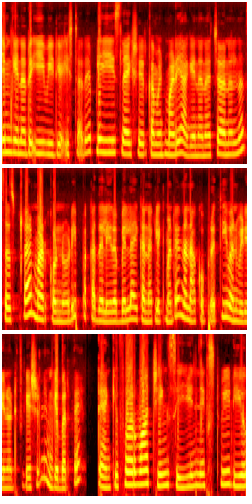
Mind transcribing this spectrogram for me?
ನಿಮ್ಗೇನಾದರೂ ಈ ವಿಡಿಯೋ ಇಷ್ಟ ಆದರೆ ಪ್ಲೀಸ್ ಲೈಕ್ ಶೇರ್ ಕಮೆಂಟ್ ಮಾಡಿ. ಹಾಗೆ ನನ್ನ ಚಾನಲ್ನ ಸಬ್ಸ್ಕ್ರೈಬ್ ಮಾಡ್ಕೊಂಡು ನೋಡಿ. ಪಕ್ಕದಲ್ಲಿರೋ ಬೆಲ್ ಐಕನ್ನ ಕ್ಲಿಕ್ ಮಾಡಿದ್ರೆ ನಾನು ಹಾಕೋ ಪ್ರತಿ ಒಂದು ವಿಡಿಯೋ ನೋಟಿಫಿಕೇಷನ್ ನಿಮಗೆ ಬರುತ್ತೆ. Thank you for watching see in next video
